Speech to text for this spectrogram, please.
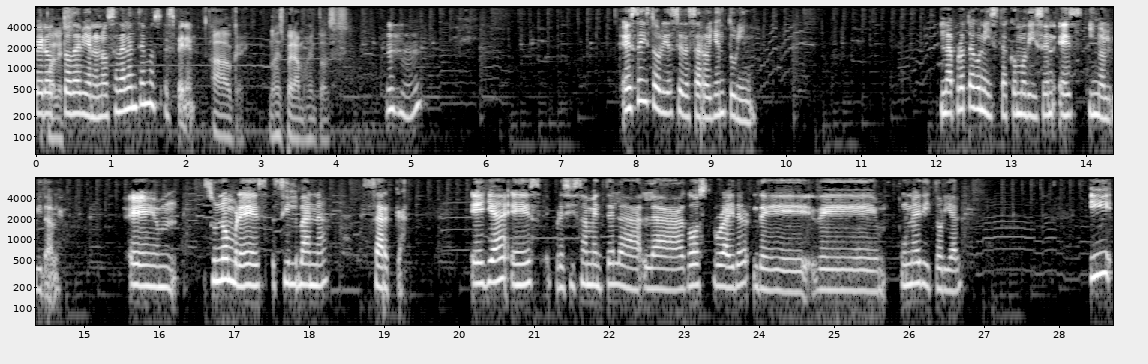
Pero todavía no nos adelantemos, esperen. Ah, ok. Nos esperamos entonces. Esta historia se desarrolla en Turín. La protagonista, como dicen, es inolvidable. Em, su nombre es Silvana Zarca. Ella es precisamente la, la Ghost Rider de, de una editorial y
